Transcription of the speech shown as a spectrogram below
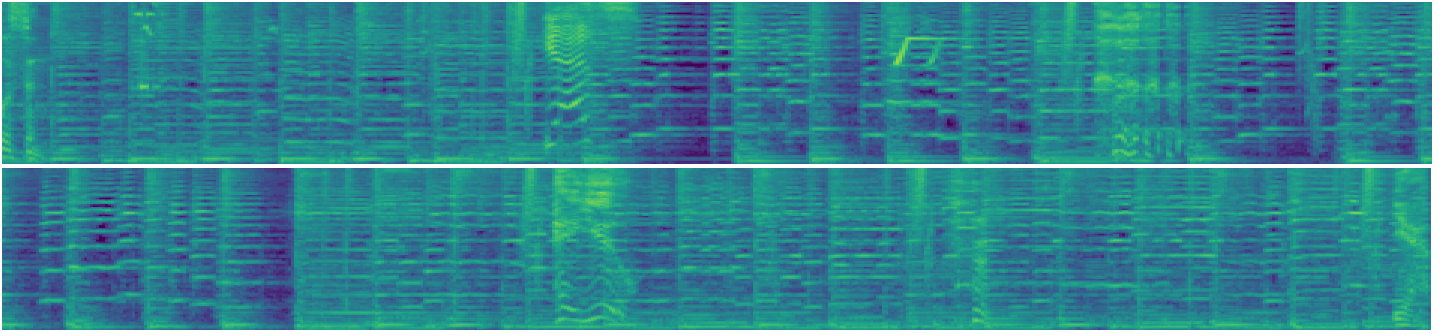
Listen, Yes? Hey, you! yeah.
